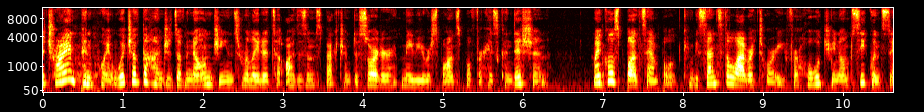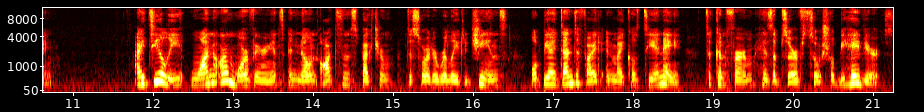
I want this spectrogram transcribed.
To try and pinpoint which of the hundreds of known genes related to autism spectrum disorder may be responsible for his condition, Michael's blood sample can be sent to the laboratory for whole genome sequencing. Ideally, one or more variants in known autism spectrum disorder related genes will be identified in Michael's DNA to confirm his observed social behaviors.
